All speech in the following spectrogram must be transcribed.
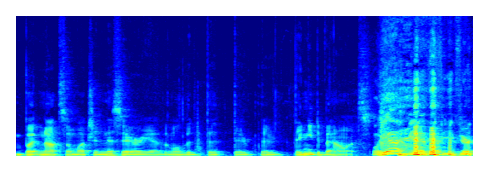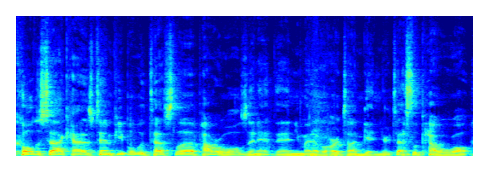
but not so much in this area. Well, the, the, they're, they're, they need to balance. Well, yeah, I mean, if, if your cul-de-sac has ten people with Tesla Powerwalls in it, then you might have a hard time getting your Tesla Powerwall,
